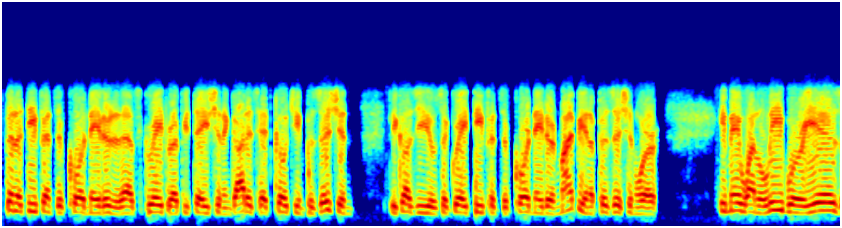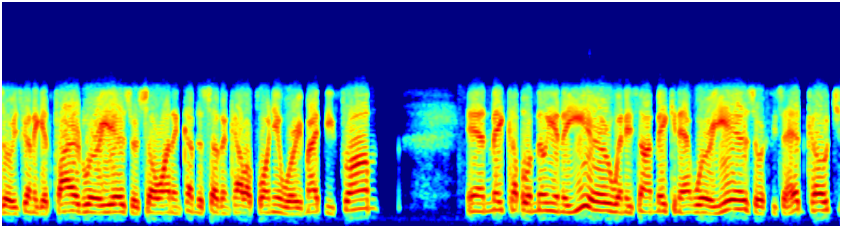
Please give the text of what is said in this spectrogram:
been a defensive coordinator that has a great reputation and got his head coaching position because he was a great defensive coordinator and might be in a position where he may want to leave where he is or he's going to get fired where he is or so on and come to Southern California where he might be from and make a couple of million a year when he's not making that where he is or if he's a head coach.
